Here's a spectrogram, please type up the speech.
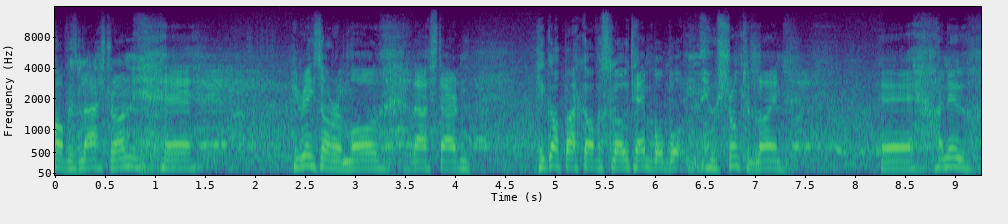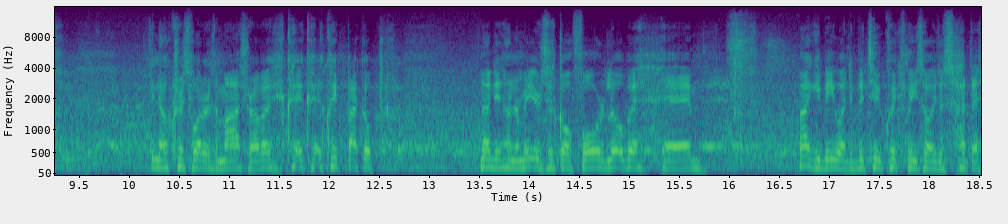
off his last run. Uh, he raced over a mall last start, and he got back off a slow tempo, but he was shrunk to the line. Uh, I knew you know, Chris Waller's a master of it. Quick, quick back up 1900 metres, just go forward a little bit. Um, Maggie B went a bit too quick for me, so I just had to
